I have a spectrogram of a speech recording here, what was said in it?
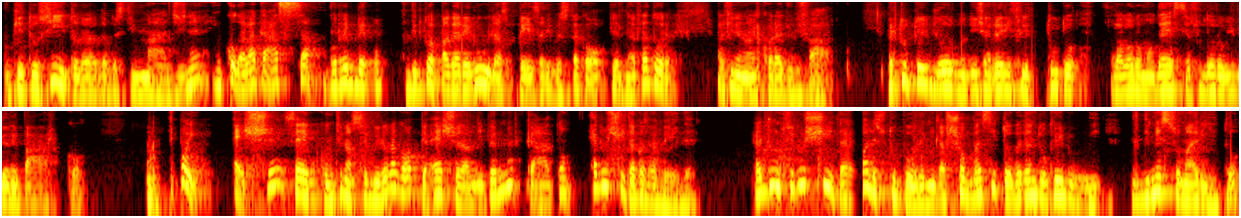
impietosito da, da questa immagine, in coda alla cassa vorrebbe addirittura pagare lui la spesa di questa coppia, il narratore, alla fine non ha il coraggio di farlo. Per tutto il giorno dice avrei riflettuto sulla loro modestia, sul loro vivere parco, e poi esce, segue, continua a seguire la coppia, esce dall'ipermercato e all'uscita cosa vede? Raggiunsi l'uscita e quale stupore mi lasciò basito vedendo che lui, il dimesso marito,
